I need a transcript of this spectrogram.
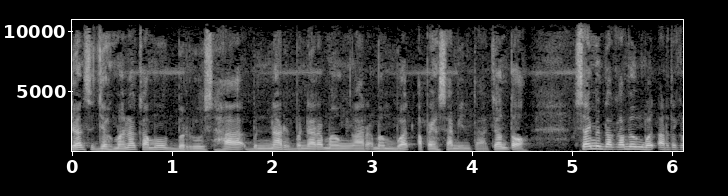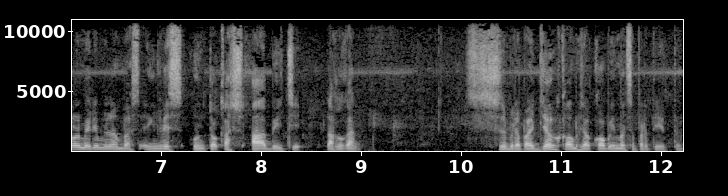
dan sejauh mana kamu berusaha benar-benar membuat apa yang saya minta. Contoh, saya minta kamu membuat artikel medium dalam bahasa Inggris untuk kasus A, B, C. Lakukan. Seberapa jauh kamu bisa komitmen seperti itu.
